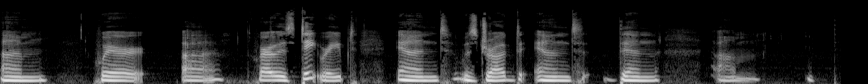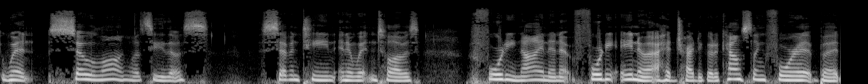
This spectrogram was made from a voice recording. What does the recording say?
um, where uh, where I was date raped and was drugged, and then um, went so long. Let's see, those seventeen, and it went until I was 49 and at 40 you know i had tried to go to counseling for it but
